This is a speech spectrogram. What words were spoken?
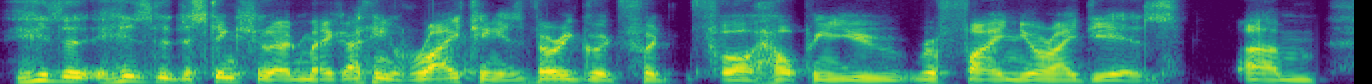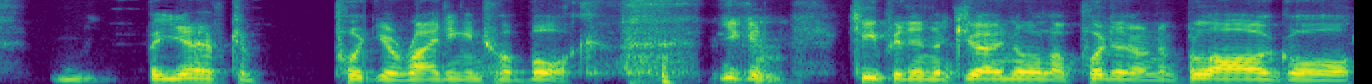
Here's a here's the distinction I'd make. I think writing is very good for for helping you refine your ideas, um, but you don't have to put your writing into a book. you can keep it in a journal or put it on a blog or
